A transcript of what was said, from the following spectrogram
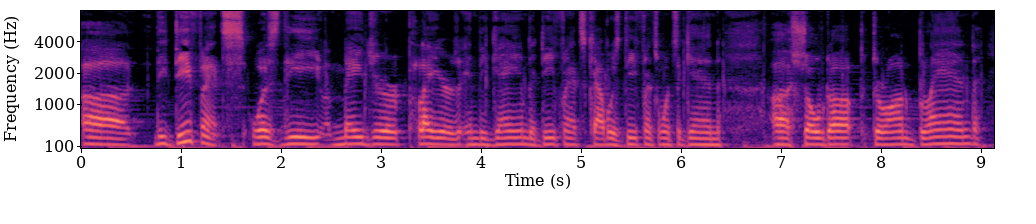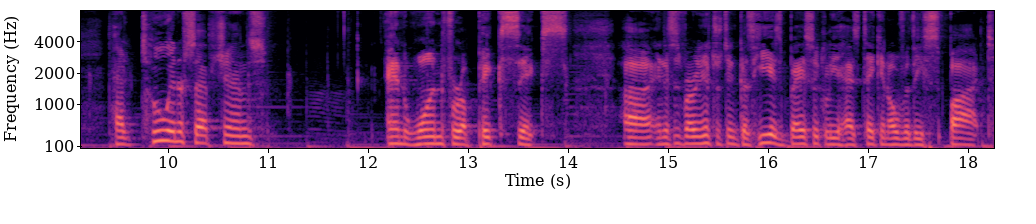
Uh, the defense was the major players in the game. The defense, Cowboys defense, once again uh, showed up. DaRon Bland had two interceptions and one for a pick six. Uh, and this is very interesting because he is basically has taken over the spot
